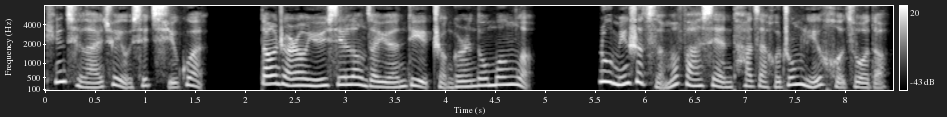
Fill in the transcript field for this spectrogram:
听起来却有些奇怪，当场让于西愣在原地，整个人都懵了。陆明是怎么发现他在和钟离合作的？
